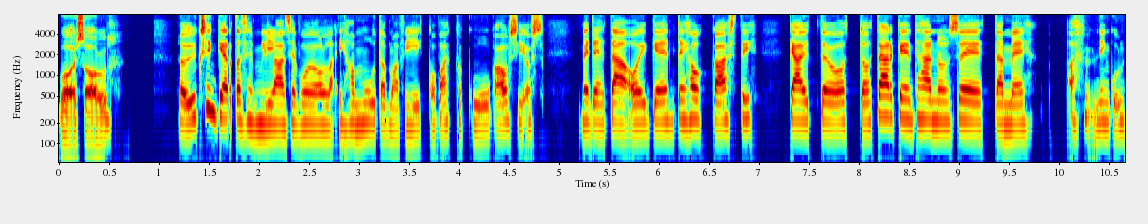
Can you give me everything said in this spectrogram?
voisi olla? No yksinkertaisemmillaan se voi olla ihan muutama viikko, vaikka kuukausi, jos vedetään oikein tehokkaasti käyttöönotto. Tärkeintähän on se, että me äh, niin kuin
